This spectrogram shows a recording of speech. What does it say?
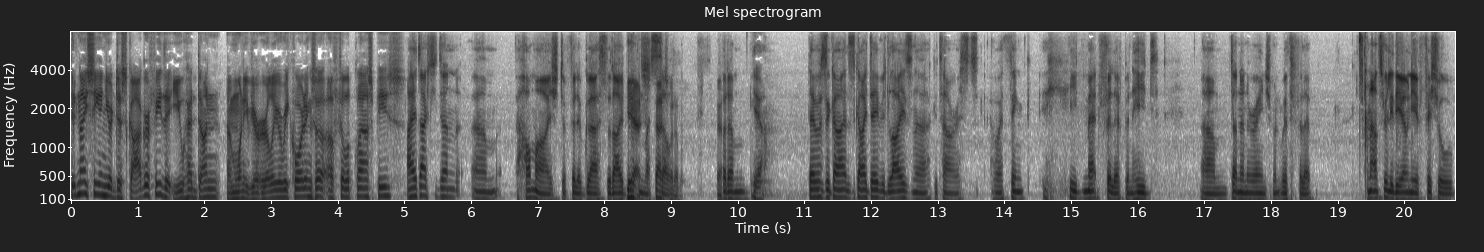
didn't I see in your discography that you had done on one of your earlier recordings a, a Philip Glass piece? I had actually done um, homage to Philip Glass that I'd yes, written myself. That's what it, yeah. But um, yeah there was a guy, this guy David Leisner, guitarist, who I think he'd met Philip and he'd um, done an arrangement with Philip, and that's really the only official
